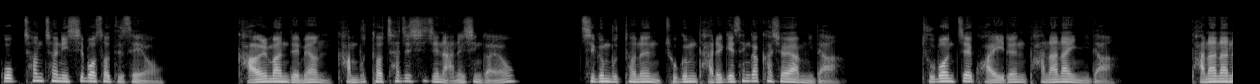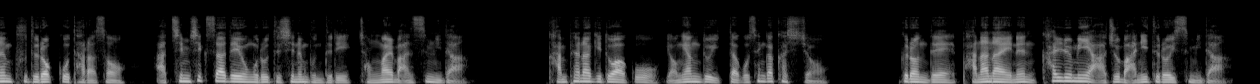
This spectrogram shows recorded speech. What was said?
꼭 천천히 씹어서 드세요. 가을만 되면 감부터 찾으시진 않으신가요? 지금부터는 조금 다르게 생각하셔야 합니다. 두 번째 과일은 바나나입니다. 바나나는 부드럽고 달아서 아침 식사 대용으로 드시는 분들이 정말 많습니다. 간편하기도 하고 영양도 있다고 생각하시죠. 그런데 바나나에는 칼륨이 아주 많이 들어 있습니다.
